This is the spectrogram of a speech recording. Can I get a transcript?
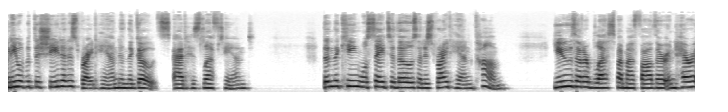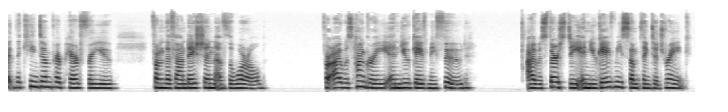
And he will put the sheep at his right hand and the goats at his left hand. Then the king will say to those at his right hand, Come, you that are blessed by my Father, inherit the kingdom prepared for you from the foundation of the world. For I was hungry, and you gave me food. I was thirsty, and you gave me something to drink.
